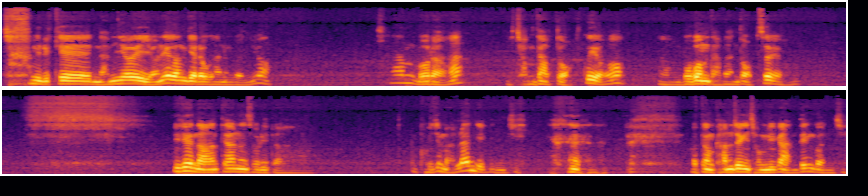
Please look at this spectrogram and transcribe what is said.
참 이렇게 남녀의 연애 관계라고 하는 건요. 참 뭐라 정답도 없고요. 어, 모범 답안도 없어요. 이게 나한테 하는 소리다. 보지 말란 얘기인지. 어떤 감정이 정리가 안 된 건지.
